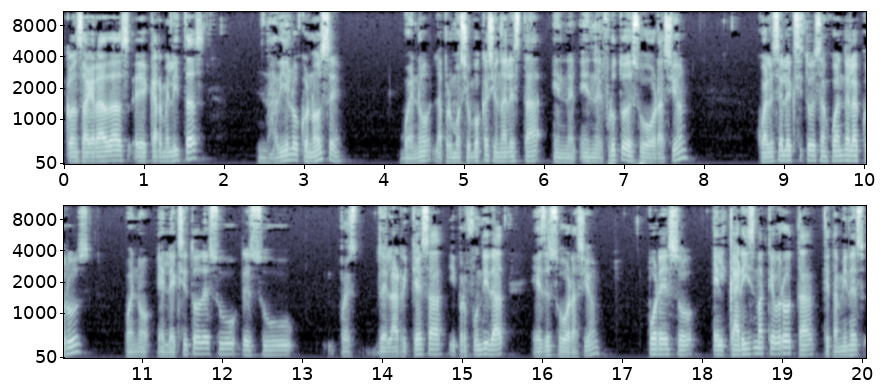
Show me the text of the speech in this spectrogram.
consagradas eh, carmelitas? Nadie lo conoce. Bueno, la promoción vocacional está en el, en el fruto de su oración. ¿Cuál es el éxito de San Juan de la Cruz? Bueno, el éxito de su, de su, pues, de la riqueza y profundidad es de su oración. Por eso, el carisma que brota, que también es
